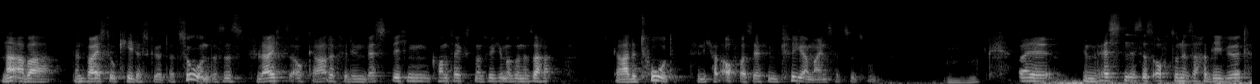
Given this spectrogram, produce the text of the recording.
Na, aber dann weißt du, okay, das gehört dazu. Und das ist vielleicht auch gerade für den westlichen Kontext natürlich immer so eine Sache. Gerade Tod, finde ich, hat auch was sehr viel mit Krieger-Mindset zu tun. Mhm. Weil im Westen ist das oft so eine Sache, die wird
